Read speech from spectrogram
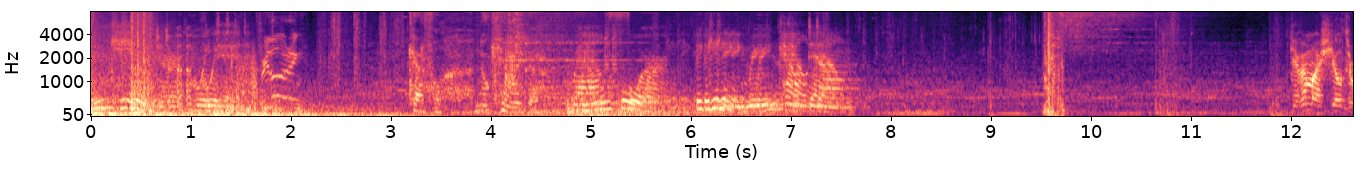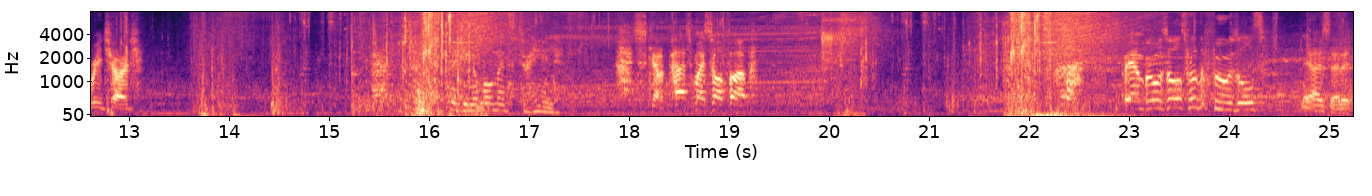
New kill. Reloading. Careful, No kill leader. Round four, beginning ring countdown. Giving my shields a recharge. Taking a moment to heal. I just gotta patch myself up. Ha! Bamboozles for the foozles. Yeah, I said it.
